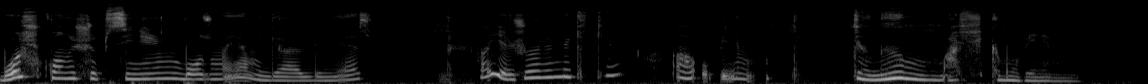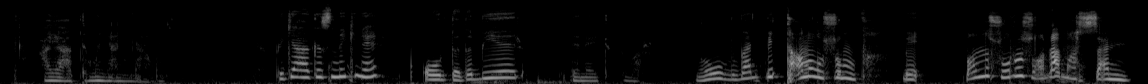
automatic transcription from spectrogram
Boş konuşup sinirimi bozmaya mı geldiniz? Hayır şu önündeki kim? Ah o benim canım aşkım o benim. Hayatımın anlamı. Peki arkasındaki ne? Orada da bir deney. Ne oldu ben bir Thanos'um. Be bana soru soramazsın.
